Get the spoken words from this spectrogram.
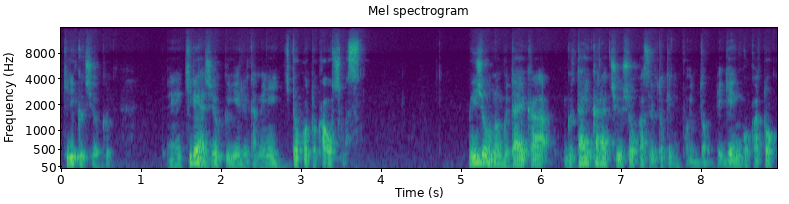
切り口よく、えー切れ味よく言えるために一言化をします。以上の具体化、具体から抽象化するときのポイント、言語化と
